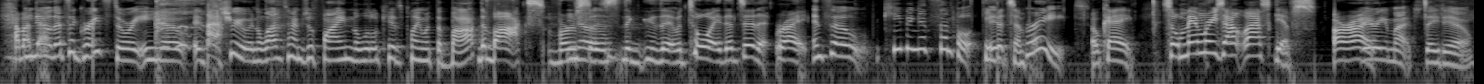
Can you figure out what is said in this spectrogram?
How about you know, that? that's a great story. You know, it's true. And a lot of times you'll find the little kids playing with the box. the box versus the, the toy that's in it, right? And so keeping it simple. Keep it simple. Great. Okay. So memories outlast gifts. All right. Very much. They do.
